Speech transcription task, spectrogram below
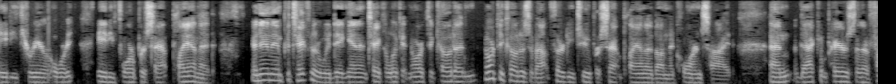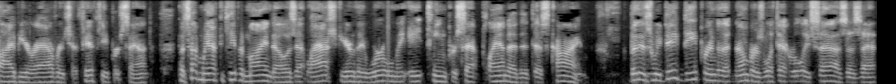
83 or 84% planted. And then in particular, we dig in and take a look at North Dakota. North Dakota is about 32% planted on the corn side. And that compares to their five year average at 50%. But something we have to keep in mind though is that last year they were only 18% planted at this time. But as we dig deeper into that numbers, what that really says is that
